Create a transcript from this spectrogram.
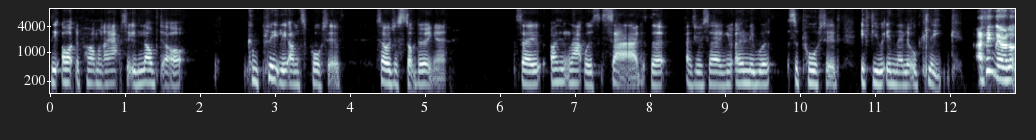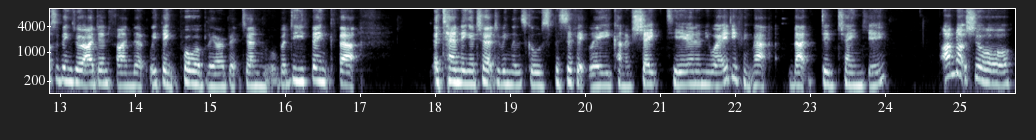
the art department, I absolutely loved art, completely unsupportive. So I just stopped doing it. So I think that was sad that, as you're saying, you only were supported if you were in their little clique. I think there are lots of things we're identifying that we think probably are a bit general. But do you think that attending a Church of England school specifically kind of shaped you in any way? Do you think that that did change you? I'm not sure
